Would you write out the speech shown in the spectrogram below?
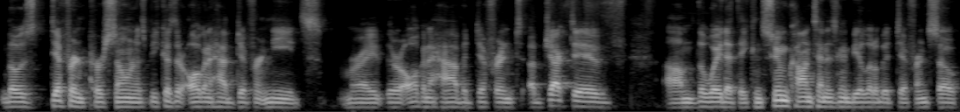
those different personas because they're all going to have different needs, right? They're all going to have a different objective. Um, the way that they consume content is going to be a little bit different. So,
